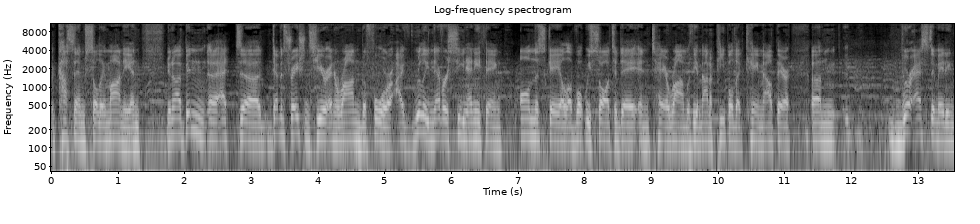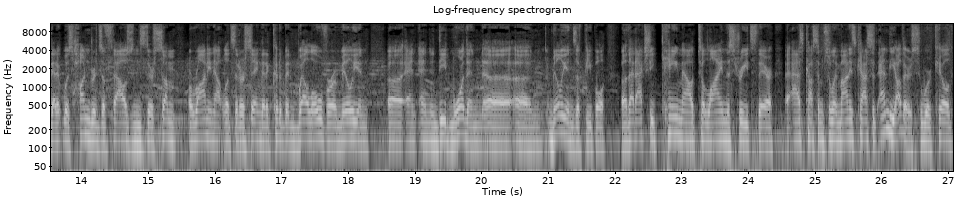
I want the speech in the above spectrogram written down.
Qasem Soleimani. And, you know, I've been uh, at uh, demonstrations here in Iran before. I've really never seen anything on the scale of what we saw today in Tehran with the amount of people that came out there. Um, we're estimating that it was hundreds of thousands. There's some Iranian outlets that are saying that it could have been well over a million, uh, and, and indeed more than uh, uh, millions of people uh, that actually came out to line the streets there as Qasem Soleimani's casket and the others who were killed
